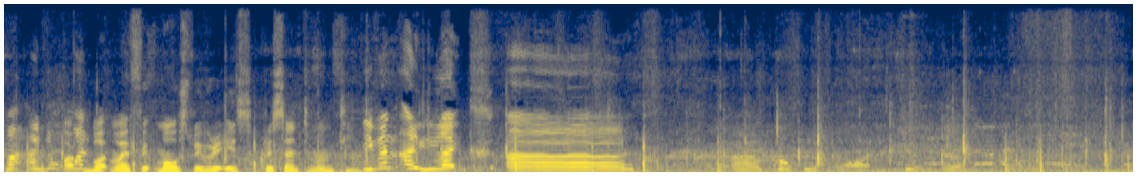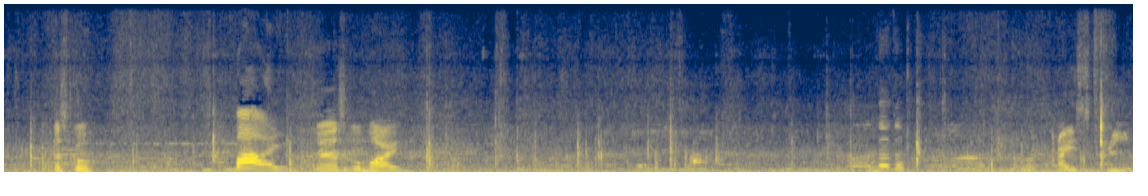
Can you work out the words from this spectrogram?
but I don't Uh, want. but my fa- most favorite is chrysanthemum tea. Even I like uh, uh coconut water too. Yeah. Let's go. Bye. Yeah, let's go buy. Ice cream.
